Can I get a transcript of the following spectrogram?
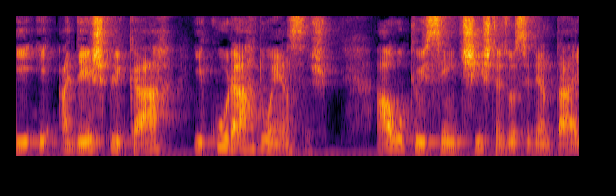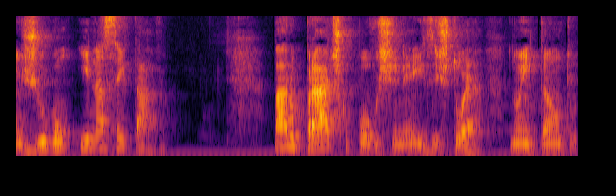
e, a de explicar e curar doenças, algo que os cientistas ocidentais julgam inaceitável. Para o prático povo chinês, isto é, no entanto,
